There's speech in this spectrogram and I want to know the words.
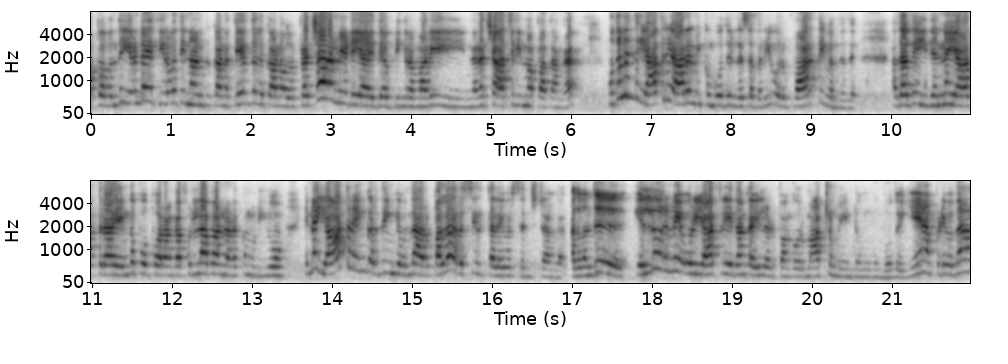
அப்ப வந்து இரண்டாயிரத்தி இருபத்தி நான்குக்கான தேர்தலுக்கான ஒரு பிரச்சார மேடையா இது அப்படிங்கிற மாதிரி நினைச்சு ஆச்சரியமா பார்த்தாங்க. முதல்ல இந்த யாத்திரை ஆரம்பிக்கும் போது இல்ல சபரி ஒரு வார்த்தை வந்தது. அதாவது இது என்ன யாத்திரை? எங்க போக போறாங்க? ஃபுல்லாவா நடக்க முடியும்? ஏன்னா யாத்திரைங்கிறது இங்க வந்து பல அரசியல் தலைவர் செஞ்சுட்டாங்க. அது வந்து எல்லோருமே ஒரு யாத்திரையை தான் கையில் எடுப்பாங்க. ஒரு மாற்றம் வேண்டும் போது ஏன் அப்படிதான்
